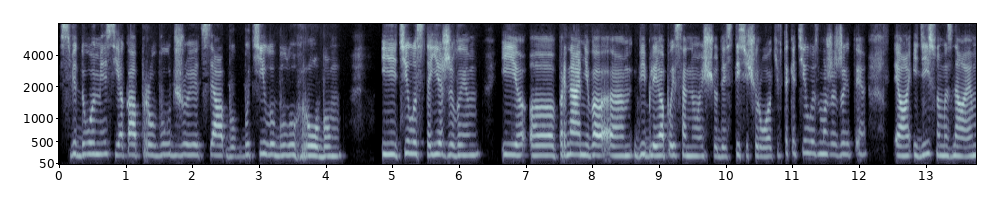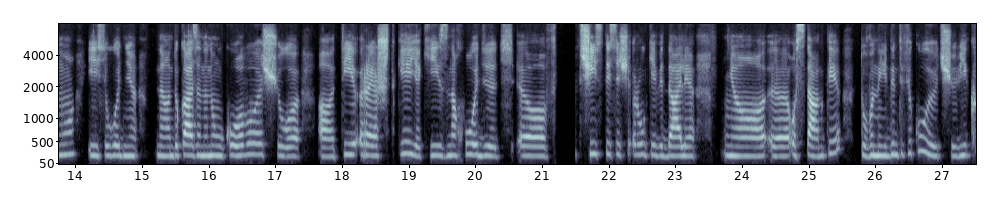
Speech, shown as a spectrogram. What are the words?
свідомість, яка пробуджується, бо тіло було гробом, і тіло стає живим. І е, принаймні в е, Біблії описано, що десь тисячу років таке тіло зможе жити. Е, і дійсно ми знаємо, і сьогодні доказано науково, що ті рештки, які знаходять в 6 тисяч років і далі останки, то вони ідентифікують, що вік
